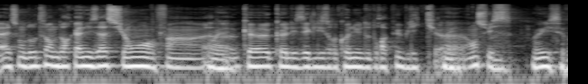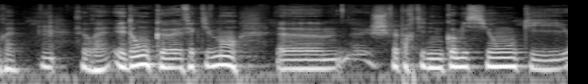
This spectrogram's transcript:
elles sont d'autres formes d'organisation enfin, que, que, les églises reconnues de droit public en Suisse. Oui, c'est vrai. Mm. C'est vrai. Et donc, euh, effectivement, euh, je fais partie d'une commission qui,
